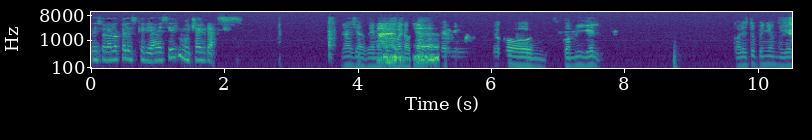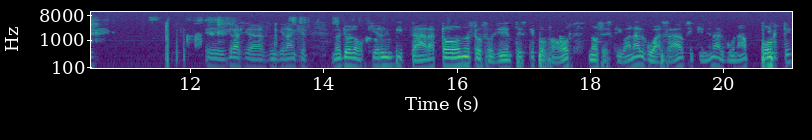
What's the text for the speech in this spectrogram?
Eso era lo que les quería decir. Muchas gracias. Gracias, Emily. Bueno, termino con, con Miguel. ¿Cuál es tu opinión, Miguel? Eh, gracias, Miguel Ángel. No, yo lo quiero invitar a todos nuestros oyentes que por favor nos escriban al WhatsApp si tienen algún aporte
